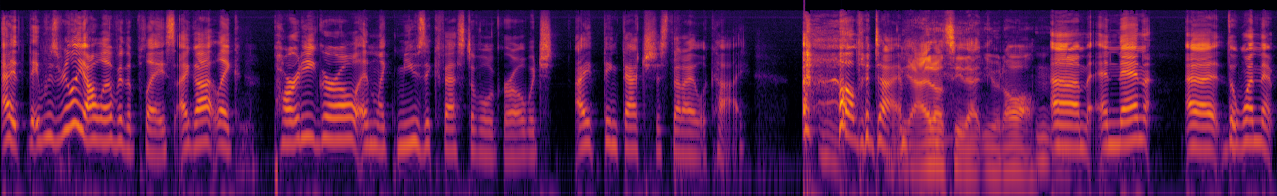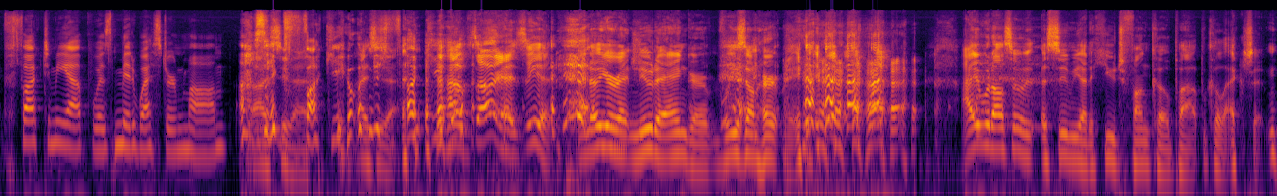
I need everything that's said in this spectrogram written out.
I, it was really all over the place. I got like party girl and like music festival girl, which I think that's just that I look high all the time. yeah, I don't see that in you at all. Um, and then uh, the one that fucked me up was Midwestern mom. I was I like, see that. fuck you. I see that. Fuck you. I'm sorry, I see it. I know you're at new to anger. Please don't hurt me. I would also assume you had a huge Funko Pop collection.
